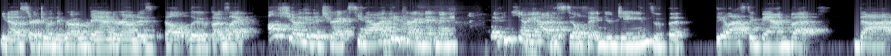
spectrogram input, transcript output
you know, start doing the rubber band around his belt loop. I was like, I'll show you the tricks. You know, I've been pregnant many. times. I can show you how to still fit in your jeans with the the elastic band, but that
